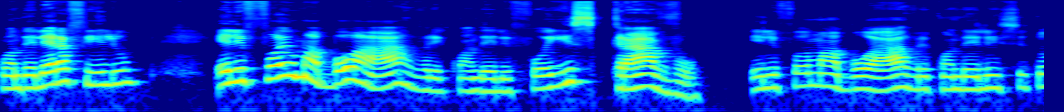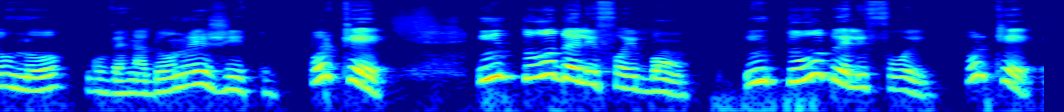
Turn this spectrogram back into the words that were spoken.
quando ele era filho. Ele foi uma boa árvore quando ele foi escravo ele foi uma boa árvore quando ele se tornou governador no Egito. Por quê? Em tudo ele foi bom. Em tudo ele foi. Por quê?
